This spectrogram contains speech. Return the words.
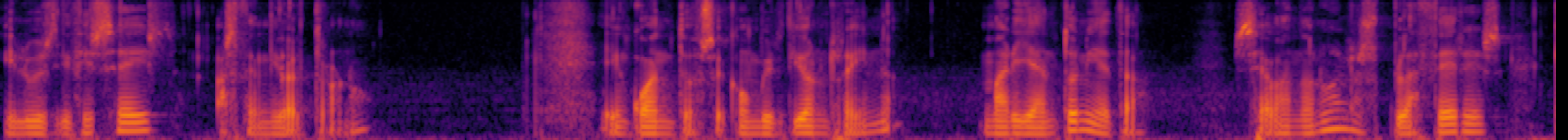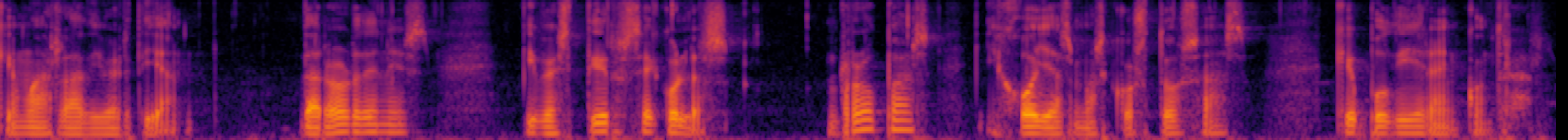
y Luis XVI ascendió al trono. En cuanto se convirtió en reina, María Antonieta se abandonó a los placeres que más la divertían, dar órdenes y vestirse con las ropas y joyas más costosas que pudiera encontrar.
